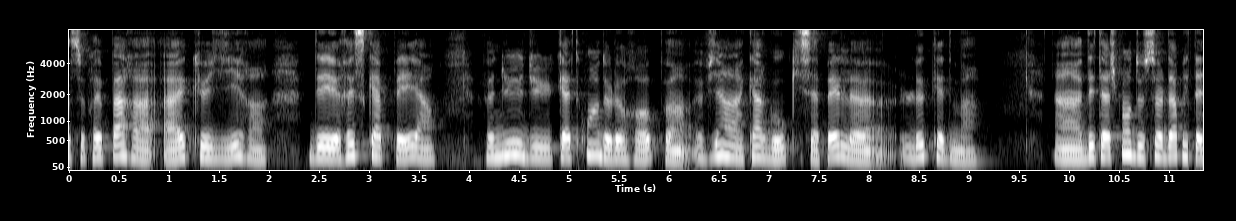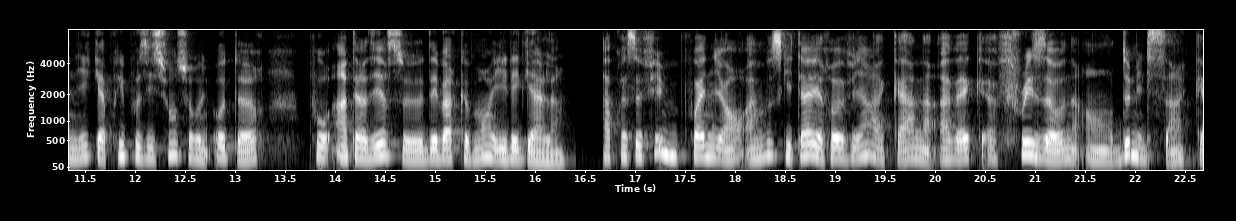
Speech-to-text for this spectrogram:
se préparent à, accueillir des rescapés hein, venus du quatre coins de l'Europe hein, via un cargo qui s'appelle euh, le Kedma. Un détachement de soldats britanniques a pris position sur une hauteur pour interdire ce débarquement illégal. Après ce film poignant, Amos Gitaï revient à Cannes avec Free Zone en 2005.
